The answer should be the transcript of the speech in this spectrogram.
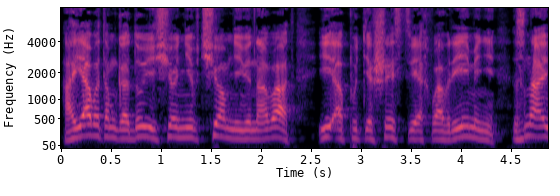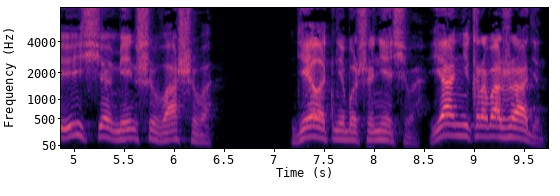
А я в этом году еще ни в чем не виноват и о путешествиях во времени знаю еще меньше вашего. Делать мне больше нечего. Я не кровожаден.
